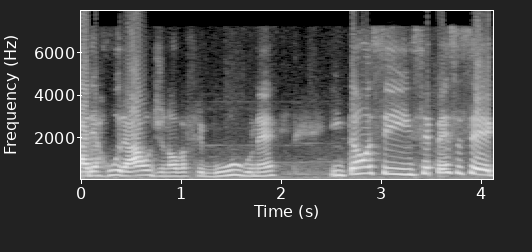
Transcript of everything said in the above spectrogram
área rural de Nova Friburgo, né? Então, assim, você pensa você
